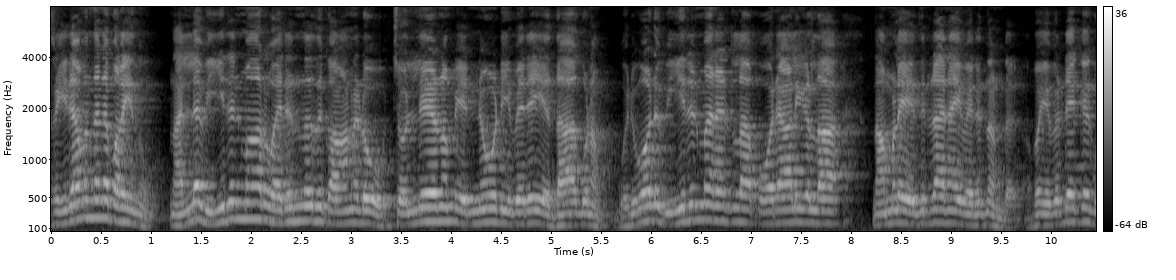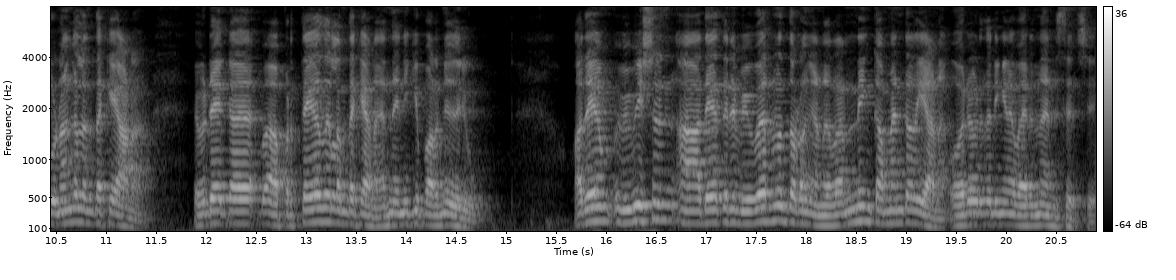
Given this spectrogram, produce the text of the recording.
ശ്രീരാമൻ തന്നെ പറയുന്നു നല്ല വീരന്മാർ വരുന്നത് കാണടോ ചൊല്ലേണം എന്നോട് ഇവരെ യഥാഗുണം. ഒരുപാട് വീരന്മാരായിട്ടുള്ള പോരാളികൾ നമ്മളെ എതിരിടാനായി വരുന്നുണ്ട്. അപ്പോൾ ഇവരുടെയൊക്കെ ഗുണങ്ങൾ എന്തൊക്കെയാണ്? ഇവരുടെയൊക്കെ പ്രത്യേകതകൾ എന്തൊക്കെയാണ്? എന്ന് എനിക്ക് പറഞ്ഞു തരൂ. അദ്ദേഹം ആ, അദ്ദേഹത്തിന്റെ വിവരണം തുടങ്ങുകയാണ്. റണ്ണിങ് കമന്ററിയാണ് ഓരോരുത്തരിങ്ങനെ വരുന്നതനുസരിച്ച്.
